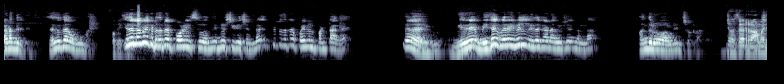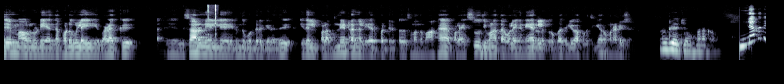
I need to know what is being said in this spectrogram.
நடந்திருக்குது. அதுதான் உண்மை. இதெல்லாமே கிட்டத்தட்ட போலீஸ் வந்து இன்வெஸ்டிகேஷனில் கிட்டத்தட்ட ஃபைனல் பண்ணிட்டாங்க. மிக விரைவில் இதுக்கான விஷயங்கள்லாம் வந்துடும் அப்படின்னு சொல்கிறாங்க நிச்சயமா சார் ராமஜெயம் அவர்களுடைய அந்த படுகொலை வழக்கு விசாரணையில் இருந்து கொண்டிருக்கிறது. இதில் பல முன்னேற்றங்கள் ஏற்பட்டிருப்பது சம்பந்தமாக பல எக்ஸ்க்ளூசிவான தகவலை எங்கள் நேர்களுக்கு ரொம்ப தெளிவாக கொடுத்தீங்க. ரொம்ப நன்றி சார். நன்றி ஐக்கியம். வணக்கம். நமது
